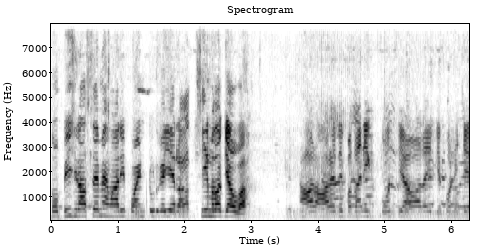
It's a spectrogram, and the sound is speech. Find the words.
तो बीच रास्ते में हमारी पॉइंट टूट गई है। रात सीन बताओ क्या हुआ? यार आ रहे थे पता नहीं कौन सी आवाज़ आई। देखो नीचे।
